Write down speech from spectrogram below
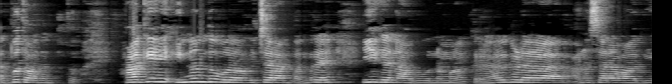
ಅದ್ಭುತವಾದಂಥದ್ದು ಹಾಗೆ ಇನ್ನೊಂದು ವಿಚಾರ ಅಂತಂದ್ರೆ, ಈಗ ನಾವು ನಮ್ಮ ಗ್ರಹಗಳ ಅನುಸಾರವಾಗಿ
